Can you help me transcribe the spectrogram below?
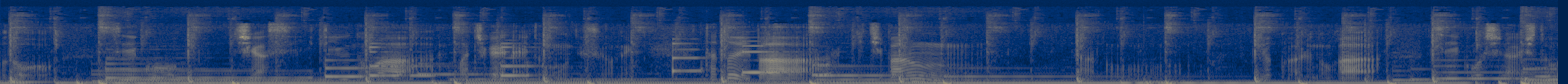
ほど成功しやすいっていうのは間違いないと思うんですよね。例えば一番あのよくあるのが成功しない人は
